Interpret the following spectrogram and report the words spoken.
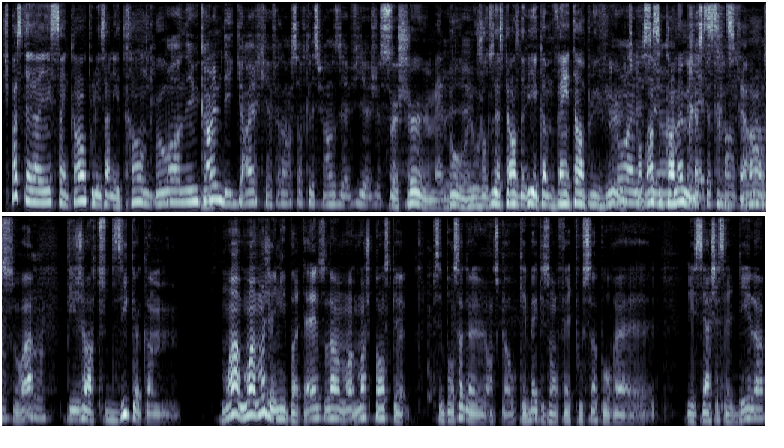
je sais pas si c'était dans les années 50 ou les années 30, bro. Bon, on a eu quand même des guerres qui ont fait en sorte que l'espérance de vie a juste. For sure, mais bon, aujourd'hui, l'espérance de vie est comme 20 ans plus vieux. Ouais, tu là, comprends? c'est quand même une presque petite 30 ans, différence, ouais. Puis genre, tu te dis que comme... Moi, moi, moi j'ai une hypothèse, là. Moi, moi je pense que... C'est pour ça que, en tout cas, au Québec, ils ont fait tout ça pour euh, les CHSLD, là.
